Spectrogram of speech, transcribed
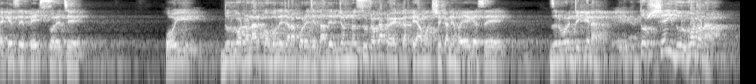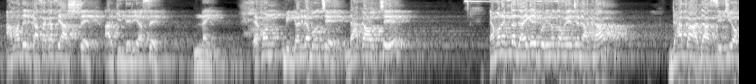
দেখেছে পেশ করেছে, ওই দুর্ঘটনার কবলে যারা পড়েছে, তাদের জন্য ছোটখাটো একটা কেয়ামত সেখানে হয়ে গেছে। জোর বলেন ঠিক কিনা? তো সেই দুর্ঘটনা আমাদের কাছাকাছি আসতে আর কি দেরি আছে? নাই। এখন বিজ্ঞানীরা বলছে, ঢাকা হচ্ছে এমন একটা জায়গায় পরিণত হয়েছে Dhaka Dhaka the city of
